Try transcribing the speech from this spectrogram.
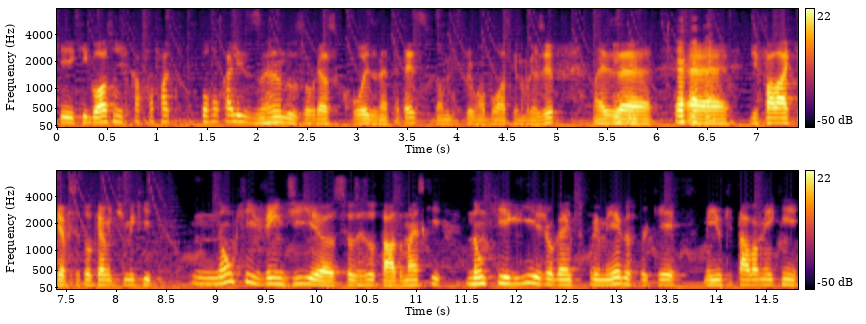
que, que gostam de ficar focalizando sobre as coisas, né? Tem até esse nome de uma bosta aqui no Brasil, mas é, é de falar que a FC Tokyo é um time que não que vendia os seus resultados, mas que não queria jogar entre os primeiros, porque meio que estava meio que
